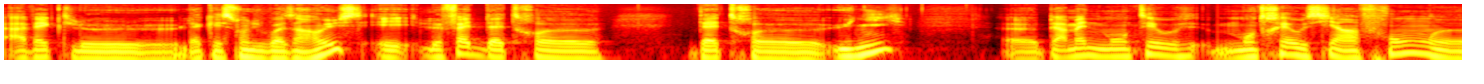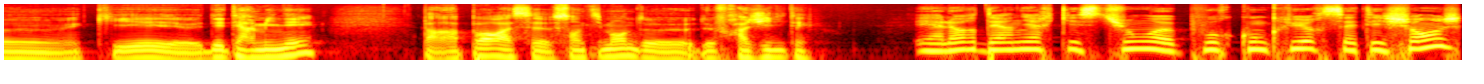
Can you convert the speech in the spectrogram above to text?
avec le, la question du voisin russe et le fait d'être d'être unis permet de montrer aussi un front qui est déterminé par rapport à ce sentiment de, fragilité. Et alors, dernière question euh, pour conclure cet échange.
